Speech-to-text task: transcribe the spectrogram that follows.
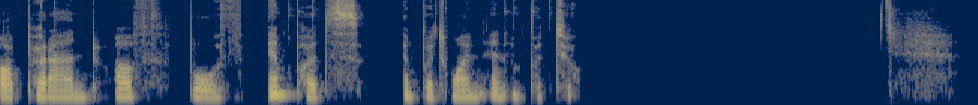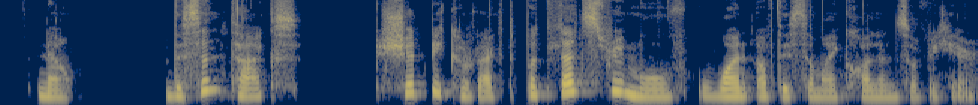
operand of both inputs, input 1 and input 2. Now, the syntax should be correct, but let's remove one of the semicolons over here.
